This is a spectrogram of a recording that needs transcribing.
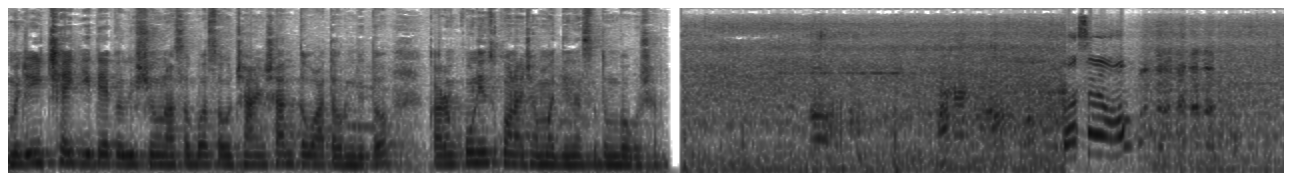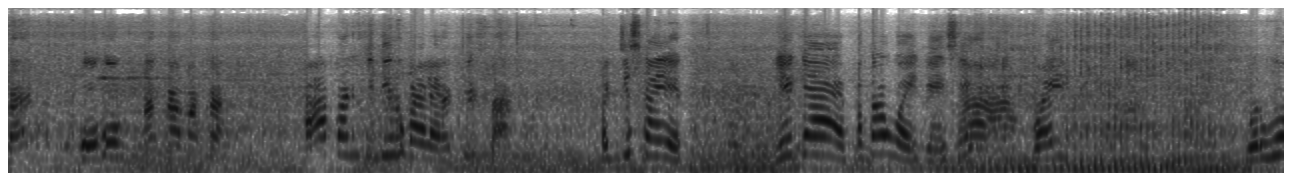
म्हणजे इच्छा आहे की ते एका दिवशी येऊन असं बसावं छान शांत वातावरण देतं. कारण कोणीच कोणाच्या मध्ये नसतं तुम्ही बघू शकता. कसं हो? हो हो मक्का मक्का हा पण किती रुपयाला पच्चीस का पच्चीस का एक ये क्या है पका हुआ है कैसे वाइट और वो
